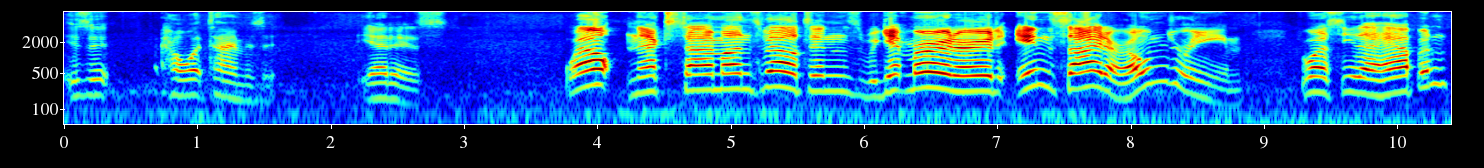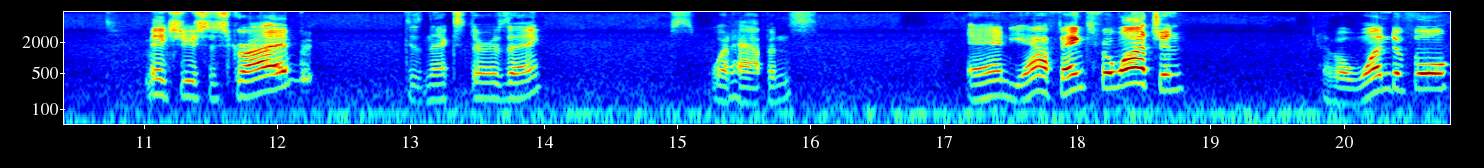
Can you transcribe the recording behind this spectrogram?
Is it? How? What time is it? Yeah, it is. Well, next time on Speletons, we get murdered inside our own dream. If you want to see that happen, make sure you subscribe. Because next Thursday, what happens. And yeah, thanks for watching. Have a wonderful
